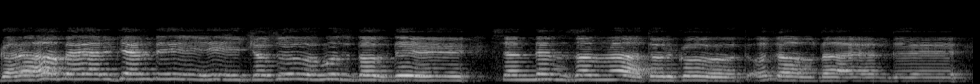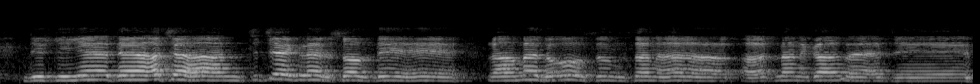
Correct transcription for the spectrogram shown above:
Kara haber geldi, közümüz doldu. Senden sonra Turgut Özal da öldü. Türkiye'de açan çiçekler soldu. Rahmet olsun sana Adnan Kahveci.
